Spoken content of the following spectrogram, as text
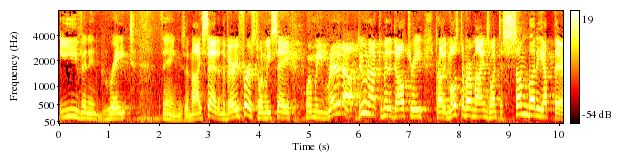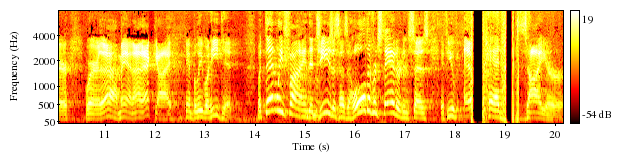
even in great things. And I said in the very first, when we say, when we read it out, do not commit adultery, probably most of our minds went to somebody up there where, ah, man, that guy, can't believe what he did. But then we find that Jesus has a whole different standard and says, if you've ever had desire,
